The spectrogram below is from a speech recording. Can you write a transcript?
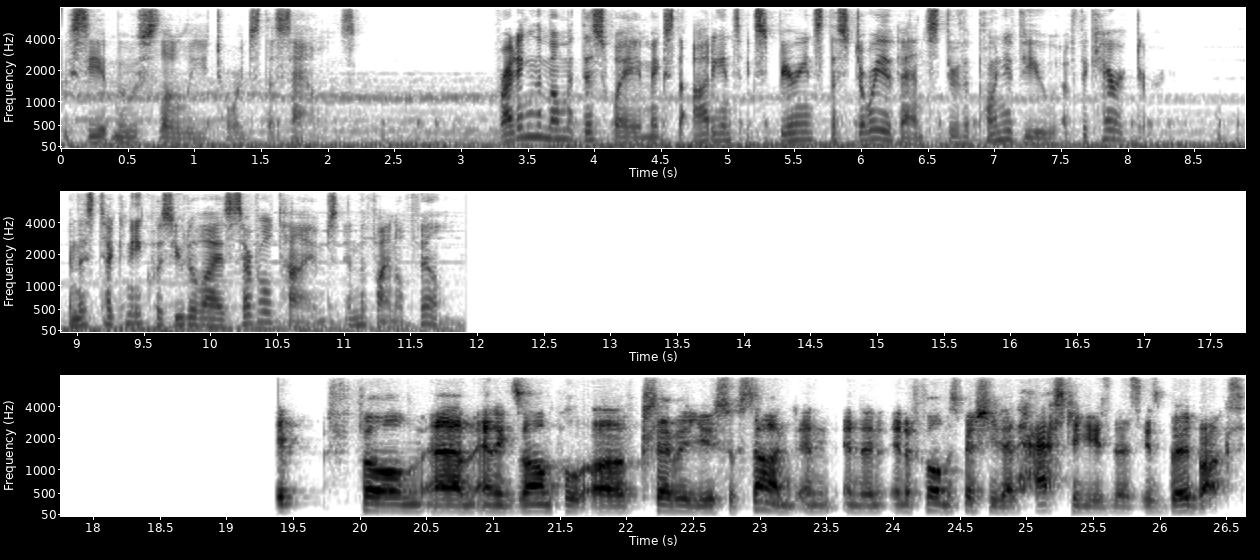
we see it move slowly towards the sounds. Writing the moment this way makes the audience experience the story events through the point of view of the character, and this technique was utilized several times in the final film. film um, an example of clever use of sound in, in, in a film, especially that has to use this, is Bird Box.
